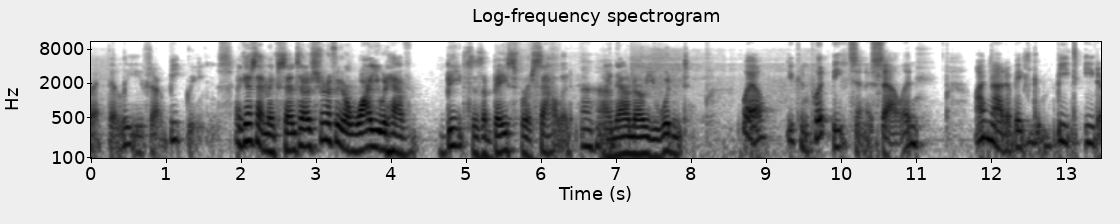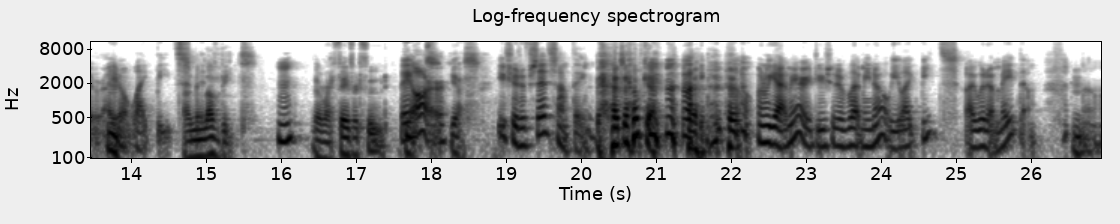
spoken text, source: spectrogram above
but the leaves are beet greens. i guess that makes sense i was trying to figure out why you would have beets as a base for a salad uh-huh. i now know you wouldn't Well, you can put beets in a salad. I'm not a big beet eater. I hmm. don't like beets. i love beets hmm? they're my favorite food They Beets. are? yes you should have said something. That's okay. when we got married, you should have let me know you like beets. I would have made them. No.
